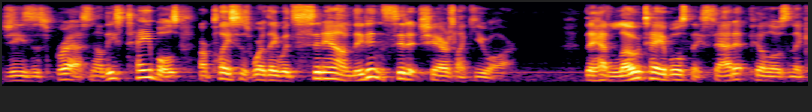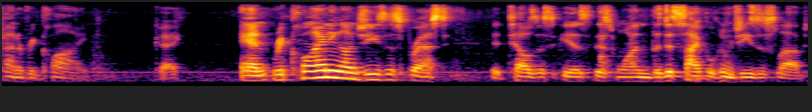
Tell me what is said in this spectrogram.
Jesus' breast. Now, these tables are places where they would sit down. They didn't sit at chairs like you are. They had low tables, they sat at pillows, and they kind of reclined. Okay? And reclining on Jesus' breast, it tells us, is this one, the disciple whom Jesus loved.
